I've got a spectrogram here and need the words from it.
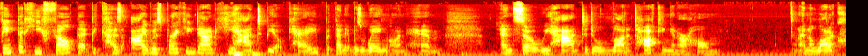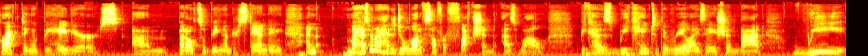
think that he felt that because i was breaking down he had to be okay but then it was weighing on him. And so we had to do a lot of talking in our home and a lot of correcting of behaviors um, but also being understanding. And my husband and I had to do a lot of self reflection as well because we came to the realization that we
